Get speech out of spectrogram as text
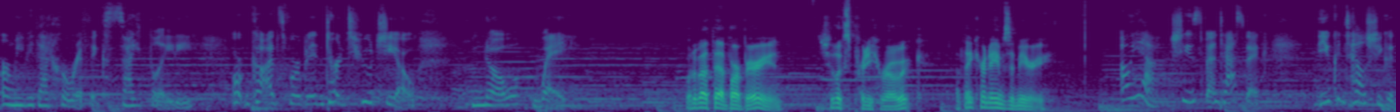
Or maybe that horrific scythe lady? Or, God's forbid, Tartuccio? No way. What about that barbarian? She looks pretty heroic. I think her name's Amiri. Oh, yeah, she's fantastic. You can tell she could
